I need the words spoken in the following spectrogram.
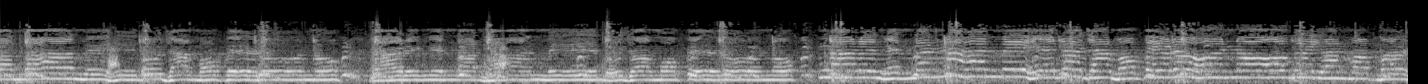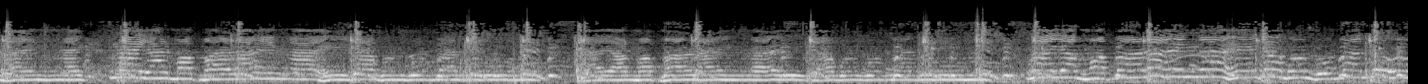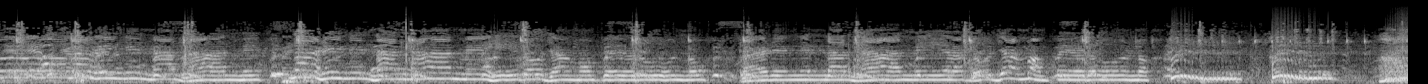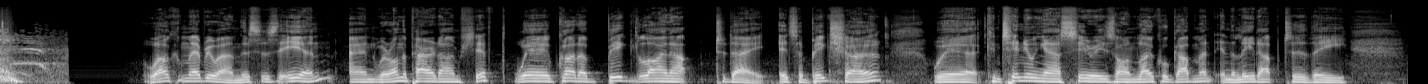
I doja mo pero no doja doja Welcome, everyone. This is Ian, and we're on the paradigm shift. We've got a big lineup today. It's a big show. We're continuing our series on local government in the lead up to the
